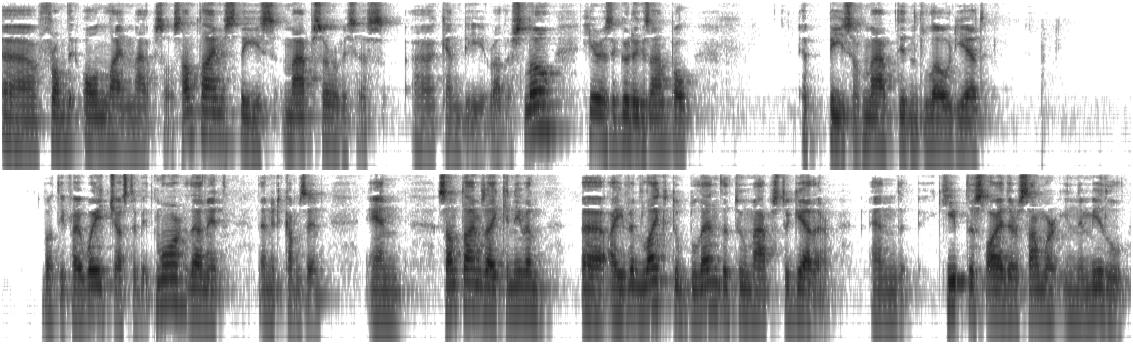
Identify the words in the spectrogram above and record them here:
uh, from the online map. So sometimes these map services uh, can be rather slow. Here is a good example. A piece of map didn't load yet, but if I wait just a bit more, then it then it comes in. And sometimes I can even uh, I even like to blend the two maps together and keep the slider somewhere in the middle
